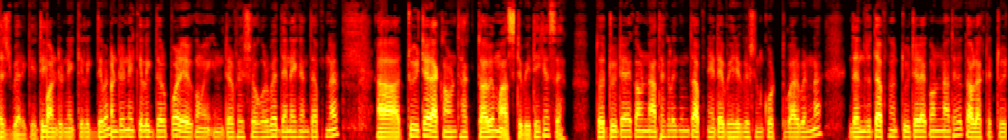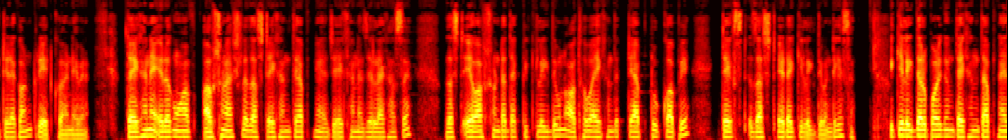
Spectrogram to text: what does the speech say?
আসবে আর কি, ঠিক? কন্টিনিউ ক্লিক দেবেন। কন্টিনিউ ক্লিক দেওয়ার পর এরকম ইন্টারফেস শো করবে। দেন এখান থেকে আপনার টুইটার অ্যাকাউন্ট থাকতে হবে মাস্ট বি ঠিক আছে? তো টুইটার অ্যাকাউন্ট না থাকলে কিন্তু আপনি এটা ভেরিফিকেশন করতে পারবেন না। দেন যদি আপনার টুইটার অ্যাকাউন্ট না থাকে, তাহলে একটা টুইটার অ্যাকাউন্ট ক্রিয়েট করে নেবেন। তো এখানে এরকম অপশন আসলে জাস্ট এখান থেকে আপনি যে এখানে যে লেখা আছে জাস্ট এই অপশনটাতে একটা ক্লিক দেবেন অথবা এখান থেকে tap to copy text just এটা ক্লিক দেবেন, ঠিক আছে? ক্লিক দেওয়ার পরে কিন্তু এখান থেকে আপনার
